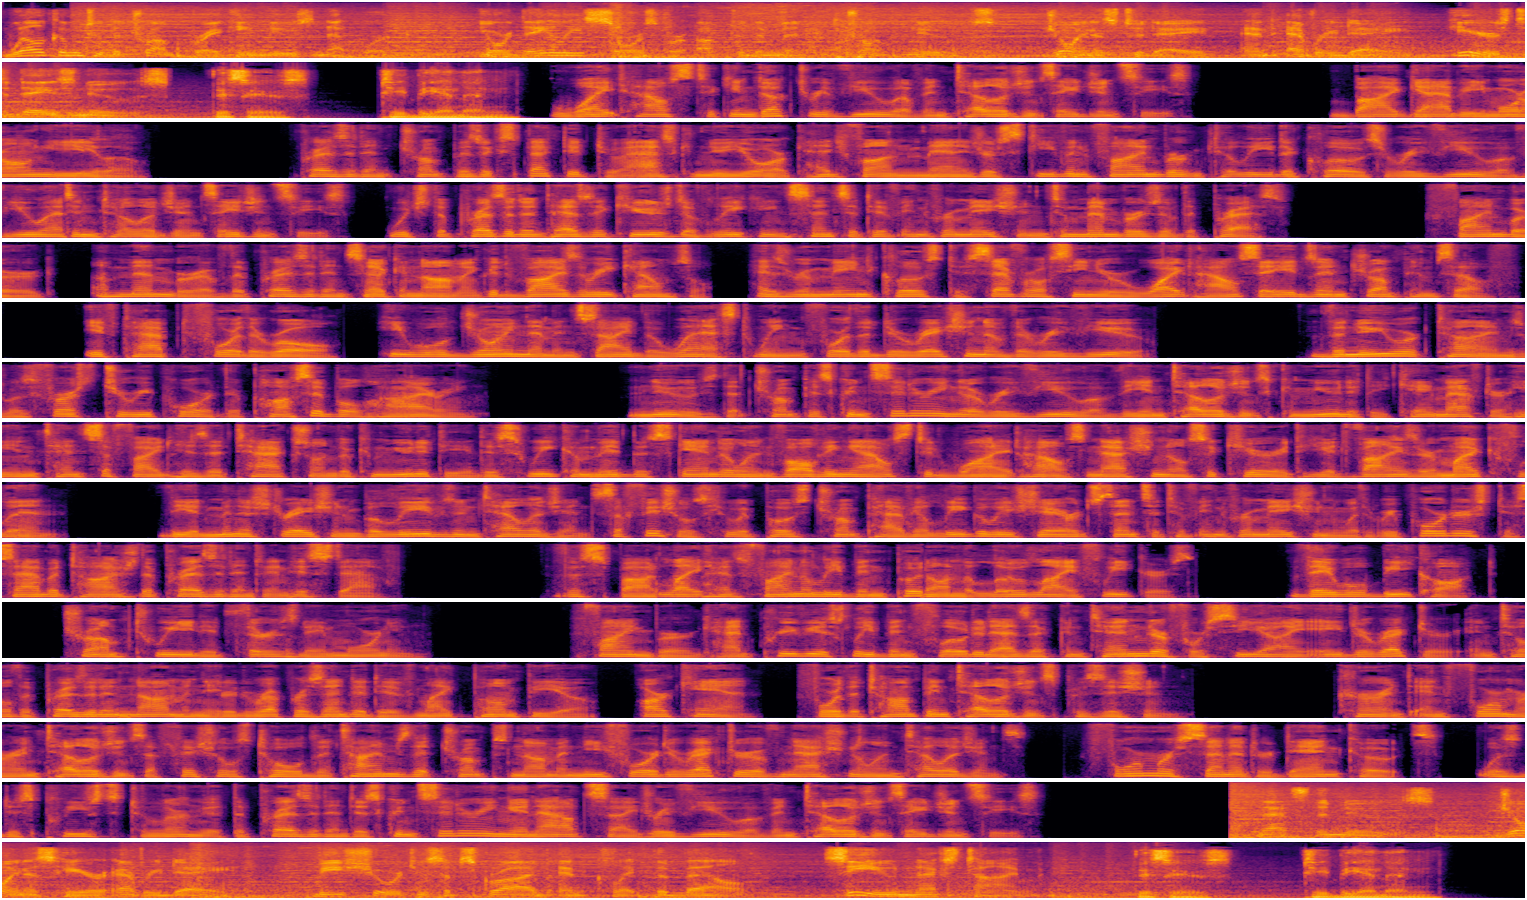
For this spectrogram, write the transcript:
Welcome to the Trump Breaking News Network, your daily source for up-to-the-minute Trump news. Join us today and every day. Here's today's news. This is TBNN. White House to conduct review of intelligence agencies. By Gabby Morrongiello. President Trump is expected to ask New York hedge fund manager Stephen Feinberg to lead a close review of U.S. intelligence agencies, which the president has accused of leaking sensitive information to members of the press. Feinberg, a member of the President's Economic Advisory Council, has remained close to several senior White House aides and Trump himself. If tapped for the role, he will join them inside the West Wing for the duration of the review. The New York Times was first to report the possible hiring. News that Trump is considering a review of the intelligence community came after he intensified his attacks on the community this week amid the scandal involving ousted White House National Security Advisor Mike Flynn. The administration believes intelligence officials who oppose Trump have illegally shared sensitive information with reporters to sabotage the president and his staff. The spotlight has finally been put on the low-life leakers. They will be caught. Trump tweeted Thursday morning. Feinberg had previously been floated as a contender for CIA director until the president nominated Representative Mike Pompeo, Arcan, for the top intelligence position. Current and former intelligence officials told the Times that Trump's nominee for Director of National Intelligence, former Senator Dan Coats, was displeased to learn that the president is considering an outside review of intelligence agencies. That's the news. Join us here every day. Be sure to subscribe and click the bell. See you next time. This is TBNN.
